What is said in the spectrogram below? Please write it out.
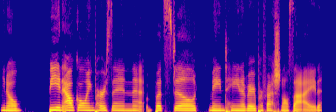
you know, be an outgoing person, but still maintain a very professional side?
